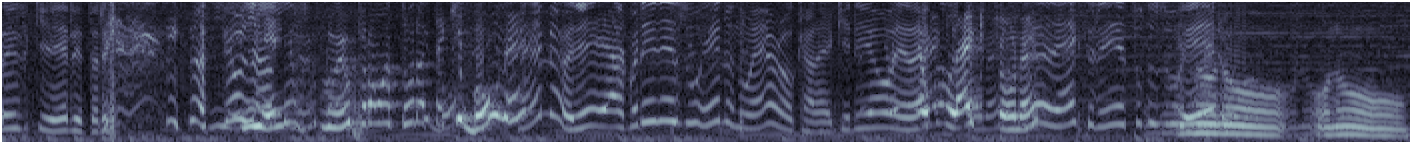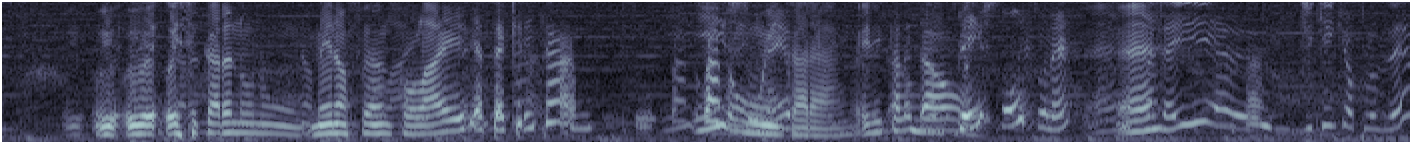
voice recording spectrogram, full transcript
expressões que ele, tá ligado? Até E Ja- ele evoluiu pra um ator até que bom, né? É, meu, ele, agora ele é zoeiro no Arrow, cara. Que ele é o É o Electron, Ele é né? o Electro, ele é tudo No, zoeiro. no, no, no- o- o- esse cara no, no Man of Uncle lá, ele até que ele tá. Isso, tão ruim, né? cara. Ele tá legal. Bem solto, né? É. Mas aí, é, de quem que é o problema?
